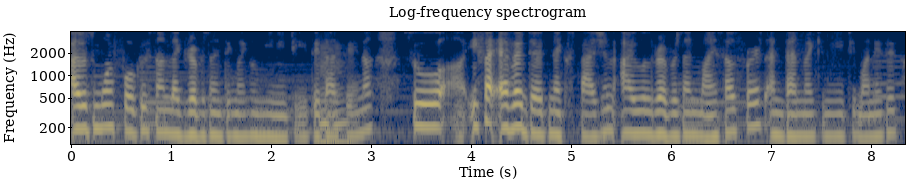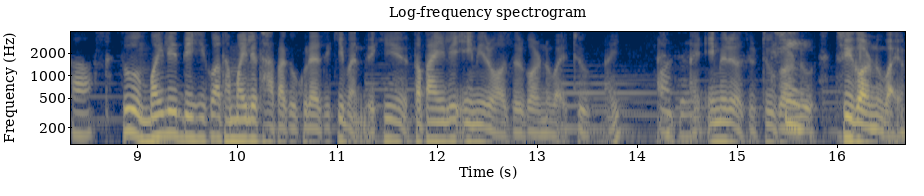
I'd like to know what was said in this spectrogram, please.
I was more focused on like representing my community त्यता चाहिँ होइन? So if I ever did next pageant I will represent myself first and then my community भन्ने चाहिँ छ। सो मैले देखेको अथवा मैले थाहा पाएको कुरा चाहिँ के भनेदेखि तपाईँले एमिरो हजुर गर्नुभयो टु है? एमएलए हजुर। टु गर्नु थ्री गर्नुभयो।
